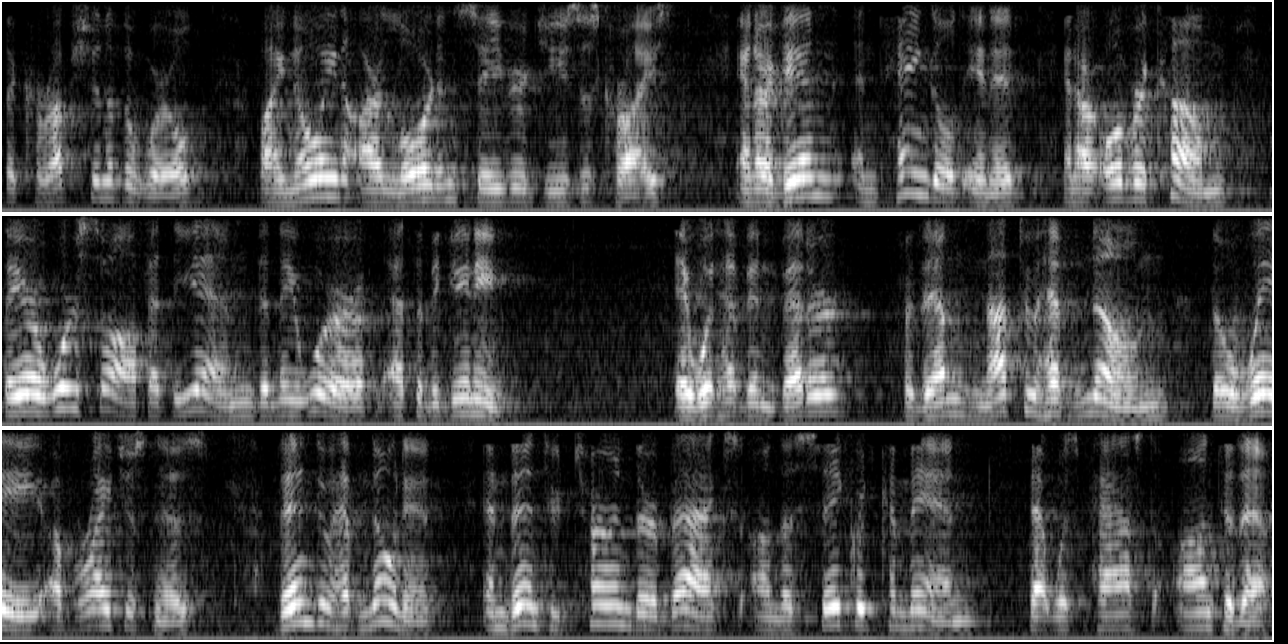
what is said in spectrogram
the corruption of the world by knowing our Lord and Savior Jesus Christ, and are again entangled in it and are overcome, they are worse off at the end than they were at the beginning. It would have been better for them not to have known the way of righteousness than to have known it and then to turn their backs on the sacred command that was passed on to them.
